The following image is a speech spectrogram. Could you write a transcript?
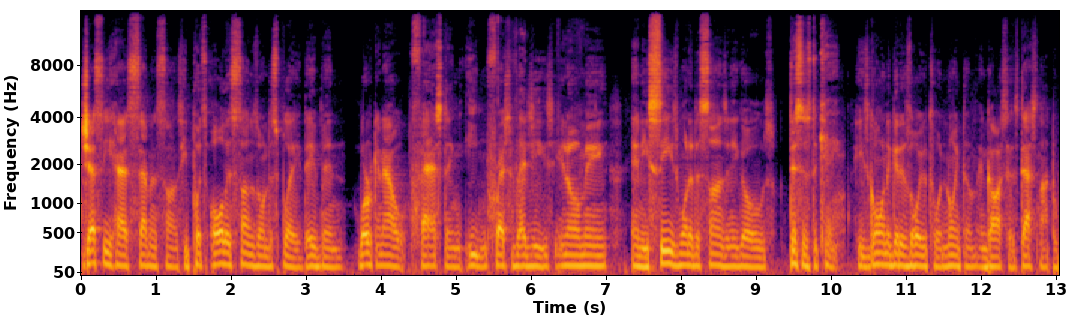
Jesse has seven sons. He puts all his sons on display. They've been working out, fasting, eating fresh veggies, you know what I mean? And he sees one of the sons and he goes, This is the king. He's going to get his oil to anoint him. And God says, That's not the.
